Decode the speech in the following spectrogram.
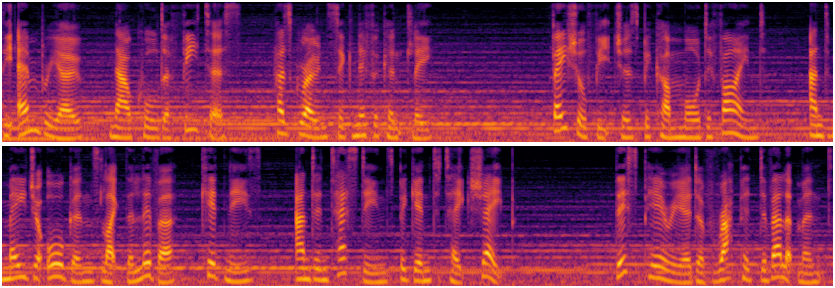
the embryo now called a fetus, has grown significantly. Facial features become more defined, and major organs like the liver, kidneys, and intestines begin to take shape. This period of rapid development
